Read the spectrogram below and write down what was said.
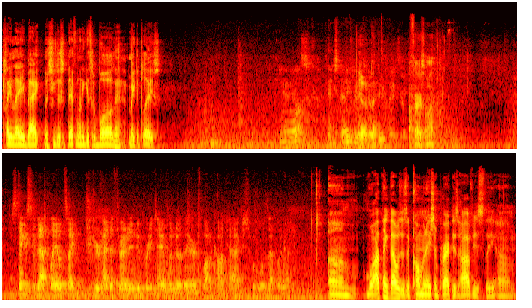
play laid back, but you just definitely want to get to the ball and make the plays. Anything else? Thanks, Thank you. Yeah, thank you. My first one. Just take us through that play. It looks like Drew had to thread it into a pretty tight window there, a lot of contacts. What, what was that play like? Um, well, I think that was just a culmination practice, obviously. Um,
